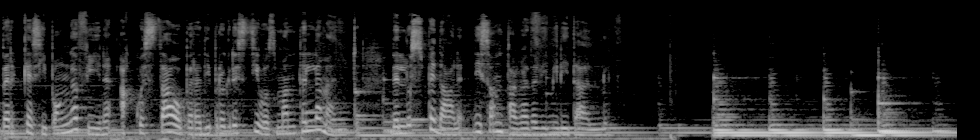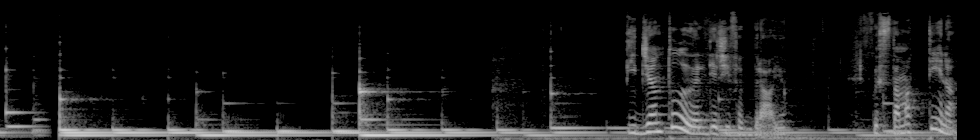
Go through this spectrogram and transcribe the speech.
perché si ponga fine a questa opera di progressivo smantellamento dell'ospedale di Sant'Agata di Militello. TG Antudo del 10 febbraio. Questa mattina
